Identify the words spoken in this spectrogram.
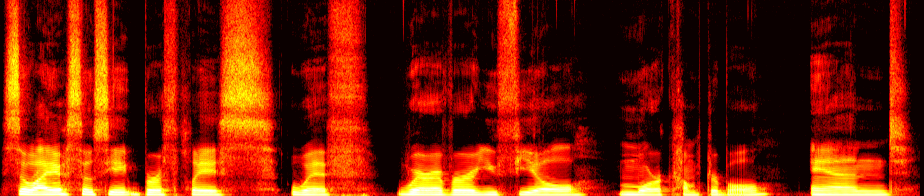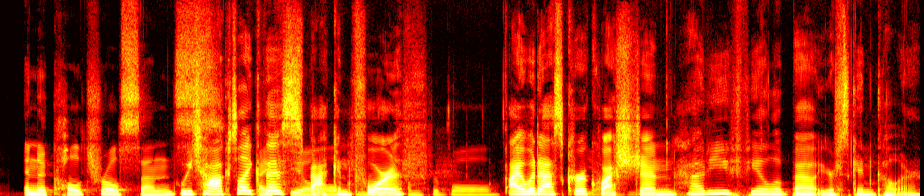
So I associate birthplace with wherever you feel more comfortable and in a cultural sense. We talked like this back and forth. I would ask her a question. How do you feel about your skin color?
